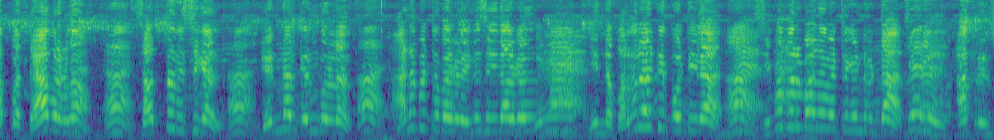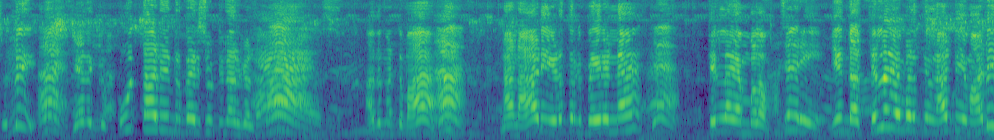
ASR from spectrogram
அப்ப தேவர்களும் ஆ. சப்த ரிஷிகள். கென்னர் கென்பொருளர் அனுப்பிட்டவர்கள் என்ன செய்தார்கள்? இந்த பரதநாட்டிய போட்டியில. சிவபெருமானை வெற்றி கண்டு விட்டார். அப்படின்னு சொல்லி. எனக்கு கூத்தாடு என்று பெயர் சூட்டினார்கள். அது மட்டுமா? நான் ஆடிய இடத்துக்கு பெயர் என்ன? ஏ, தில்லை அம்பலம் சரி. இந்த தில்லை அம்பலத்தில் நாட்டியம் ஆடி.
